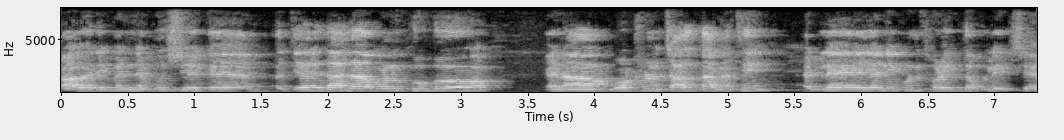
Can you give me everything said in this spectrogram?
કાવેરીબેનને પૂછીએ કે અત્યારે દાદા પણ ખૂબ એના ગોઠણ ચાલતા નથી, એટલે એની પણ થોડીક તકલીફ છે.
